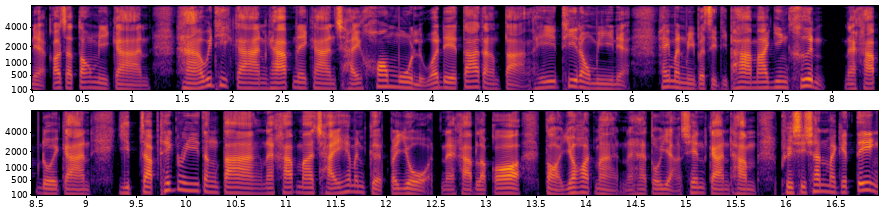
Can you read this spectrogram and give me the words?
เนี่ยก็จะต้องมีการหาวิธีการครับในการใช้ข้อมูลหรือว่า Data ต่างๆให้ที่เรามีเนี่ยให้มันมีประสิทธิภาพมากยิ่งขึ้น นะครับ โดยการหยิบจับเทคโนโลยีต่างๆนะครับมาใช้ให้มันเกิดประโยชน์นะครับ แล้วก็ต่อยอดมานะฮะตัวอย่างเช่นการทำ precision marketing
